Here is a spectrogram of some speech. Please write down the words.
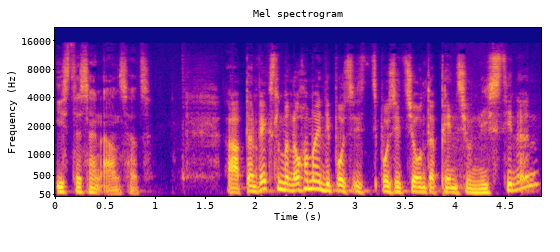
ist es ein Ansatz. Äh, dann wechseln wir noch einmal in die Position der Pensionistinnen.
